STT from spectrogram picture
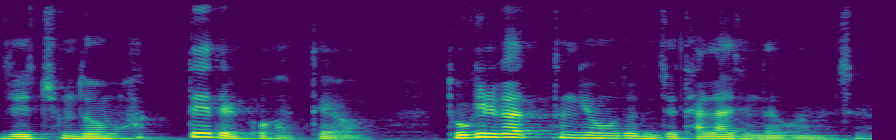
이제 좀 더 확대될 것 같아요. 독일 같은 경우도 이제 달라진다고 하면서요.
